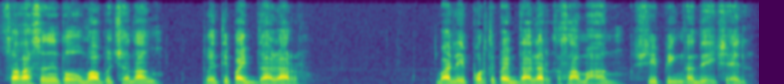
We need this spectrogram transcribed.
Sa kaso nito, umabot siya ng $25. Bali, $45 kasama ang shipping na DHL.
